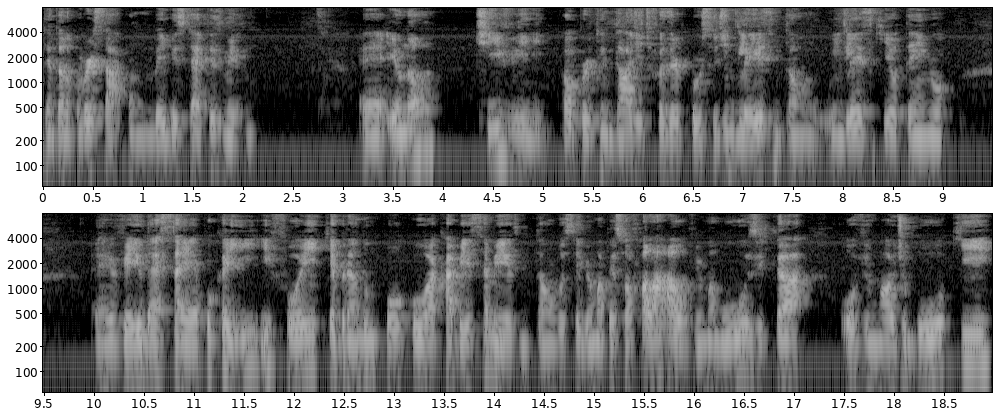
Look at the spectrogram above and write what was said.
tentando conversar com baby steps mesmo. É, eu não tive a oportunidade de fazer curso de inglês, então o inglês que eu tenho é, veio dessa época aí e foi quebrando um pouco a cabeça mesmo. Então você vê uma pessoa falar, ouvir uma música, ouvir um audiobook,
